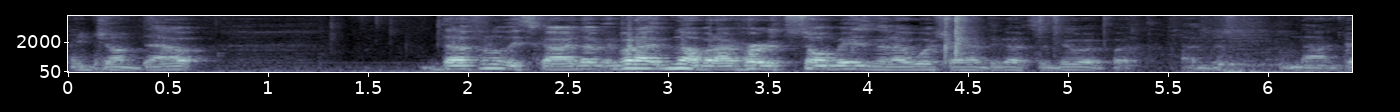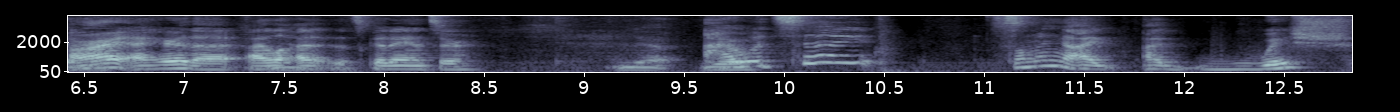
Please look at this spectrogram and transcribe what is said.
He jumped out. Definitely skydiving, but I no, but I've heard it's so amazing that I wish I had the guts to do it, but I'm just not good. All right, I hear that. I, Yeah. I that's a good answer. Yeah. I would say something I I wish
